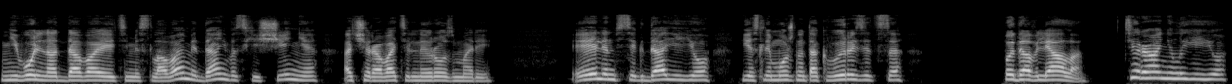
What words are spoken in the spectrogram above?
невольно отдавая этими словами дань восхищения очаровательной Розмари. Эллен всегда ее, если можно так выразиться, подавляла, тиранила ее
